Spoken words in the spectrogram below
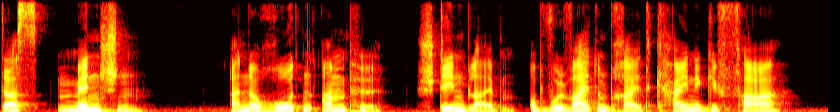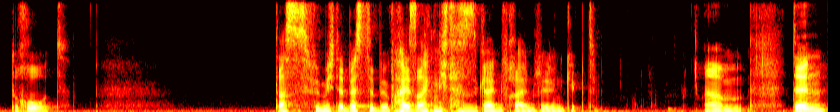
dass Menschen an einer roten Ampel stehen bleiben, obwohl weit und breit keine Gefahr droht, das ist für mich der beste Beweis eigentlich, dass es keinen freien Willen gibt. Ähm, denn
